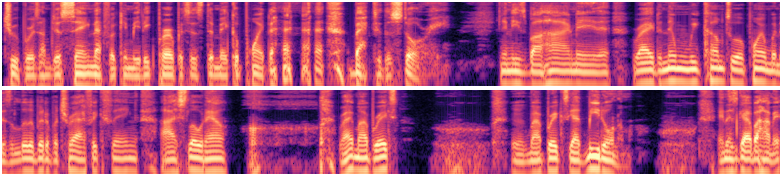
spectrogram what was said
troopers. I'm just saying that for comedic purposes to make a point. Back to the story and he's behind me, right? And then when we come to a point where there's a little bit of a traffic thing, I slow down, right? My brakes, my brakes got meat on them. And this guy behind me,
